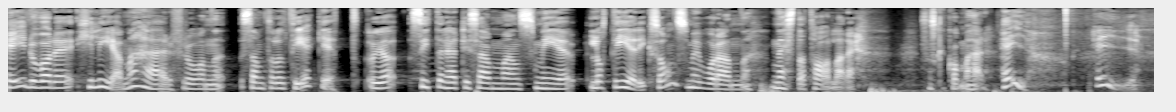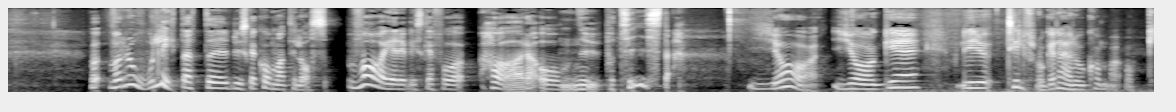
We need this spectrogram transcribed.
Hej, då var det Helena här från Samtaloteket. Och jag sitter här tillsammans med Lotte Eriksson som är vår nästa talare som ska komma här. Hej! Hej! V vad roligt att eh, du ska komma till oss. Vad är det vi ska få höra om nu på tisdag? Ja, jag eh, blir ju tillfrågad här att komma och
